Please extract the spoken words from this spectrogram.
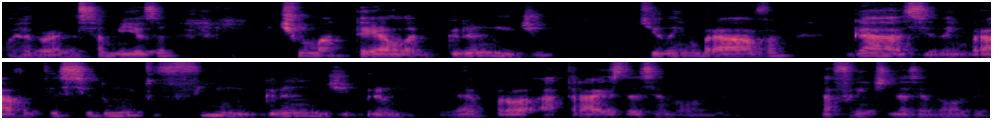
ao redor dessa mesa, tinha uma tela grande que lembrava gaze, lembrava um tecido muito fino, grande e branco, né, pro, atrás da Zenobia, na frente da Zenobia,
